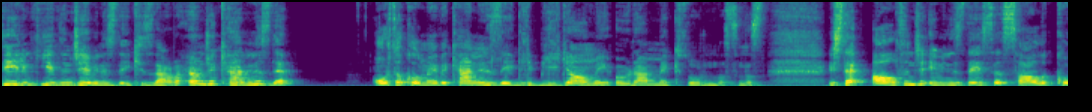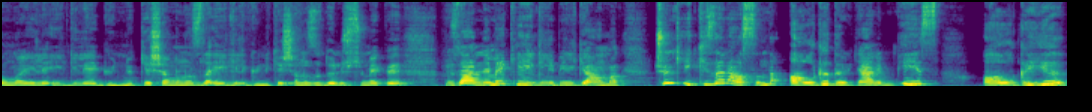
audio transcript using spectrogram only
diyelim ki yedinci evinizde ikizler var. Önce kendinizle ortak olmayı ve kendinizle ilgili bilgi almayı öğrenmek zorundasınız. İşte 6. evinizde ise sağlık konularıyla ilgili, günlük yaşamınızla ilgili, günlük yaşamınızı dönüştürmek ve düzenlemekle ilgili bilgi almak. Çünkü ikizler aslında algıdır. Yani biz algıyı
